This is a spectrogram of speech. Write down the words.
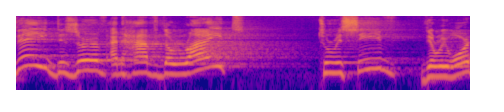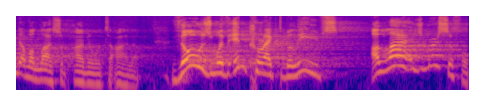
they deserve and have the right to receive the reward of Allah subhanahu wa ta'ala. Those with incorrect beliefs, Allah is merciful.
